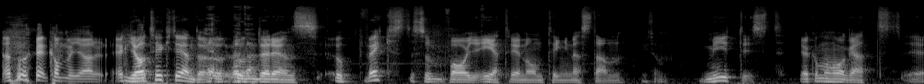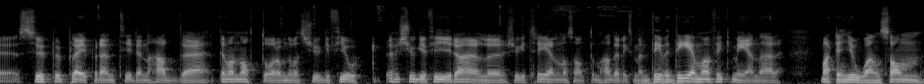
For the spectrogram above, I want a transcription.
jag kommer göra det. Jag tyckte ändå Helvete. under ens uppväxt så var ju E3 någonting nästan liksom, mytiskt. Jag kommer ihåg att eh, Superplay på den tiden hade, det var något år om det var 2014, 24 eller 23 eller något sånt. De hade liksom en DVD man fick med när Martin Johansson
